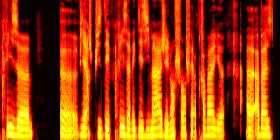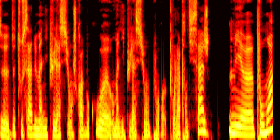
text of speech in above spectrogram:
frises euh, euh vierges, puis des frises avec des images, et l'enfant fait un travail à base de, tout ça, de manipulation. Je crois beaucoup aux manipulations pour pour l'apprentissage. Mais pour moi,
